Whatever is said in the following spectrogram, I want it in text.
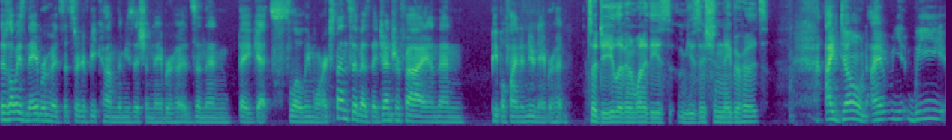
there's always neighborhoods that sort of become the musician neighborhoods and then they get slowly more expensive as they gentrify and then people find a new neighborhood so do you live in one of these musician neighborhoods? I don't. I we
